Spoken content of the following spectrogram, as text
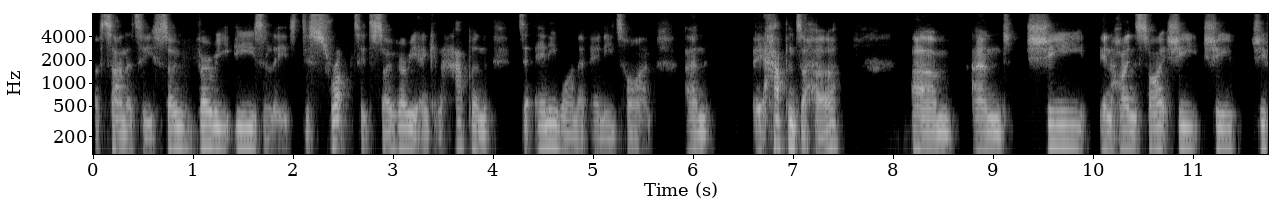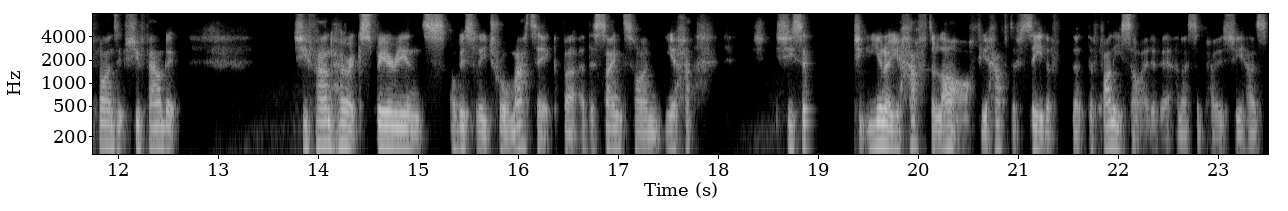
of sanity so very easily. It's disrupted so very and can happen to anyone at any time. And it happened to her. Um, and she, in hindsight, she she she finds it. She found it. She found her experience obviously traumatic, but at the same time, you ha- she said you know you have to laugh. You have to see the, the, the, funny side of it. And i suppose she has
